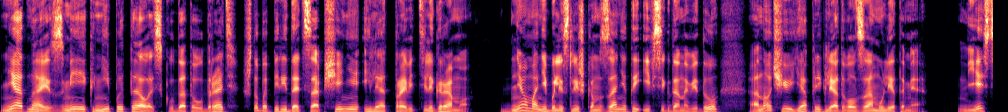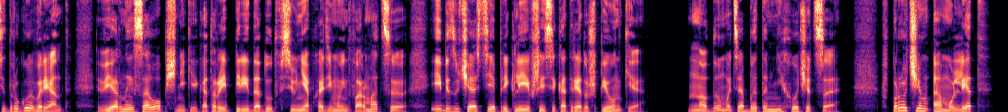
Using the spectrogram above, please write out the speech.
Ни одна из змеек не пыталась куда-то удрать, чтобы передать сообщение или отправить телеграмму. Днем они были слишком заняты и всегда на виду, а ночью я приглядывал за амулетами. Есть и другой вариант. Верные сообщники, которые передадут всю необходимую информацию и без участия приклеившейся к отряду шпионки. Но думать об этом не хочется. Впрочем, амулет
